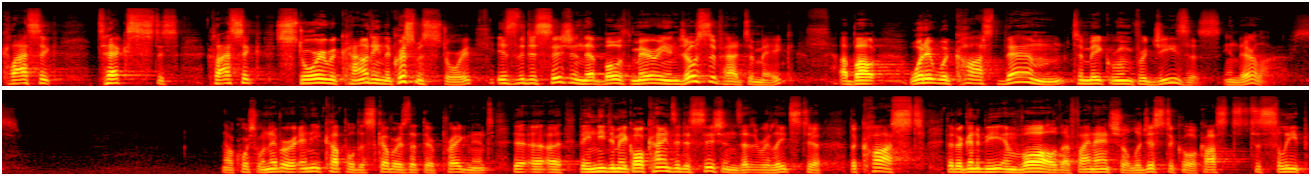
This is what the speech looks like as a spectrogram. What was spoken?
classic text, this classic story recounting the Christmas story is the decision that both Mary and Joseph had to make about what it would cost them to make room for Jesus in their lives. Now, of course, whenever any couple discovers that they're pregnant, uh, uh, they need to make all kinds of decisions as it relates to the costs that are going to be involved uh, financial, logistical, costs to sleep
